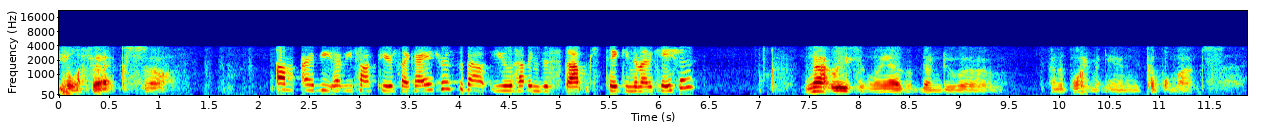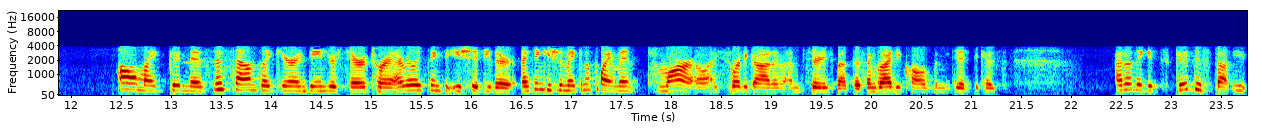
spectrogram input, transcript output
ill effects. So. Um, have you have you talked to your psychiatrist about you having just stopped taking the medication? Not recently. I haven't been to a an appointment in a couple months. Oh my goodness, this sounds like you're in dangerous territory. I really think that you should either. I think you should make an appointment tomorrow. I swear to God, I'm, I'm serious about this. I'm glad you called when you did because I don't think it's good to stop you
